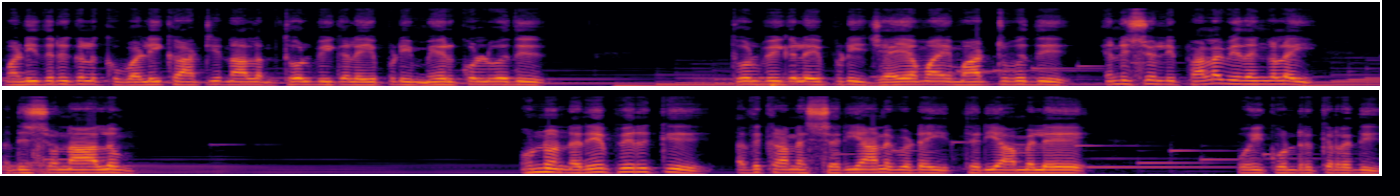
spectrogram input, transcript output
மனிதர்களுக்கு வழிகாட்டினாலும் தோல்விகளை எப்படி மேற்கொள்வது தோல்விகளை எப்படி ஜெயமாய் மாற்றுவது என்று சொல்லி பல விதங்களை அது சொன்னாலும் இன்னும் நிறைய பேருக்கு அதுக்கான சரியான விடை தெரியாமலே போய்கொண்டிருக்கிறது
